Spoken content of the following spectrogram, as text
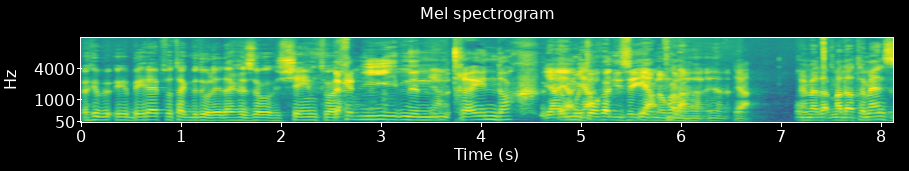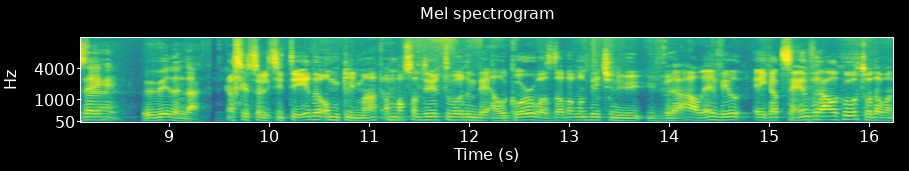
je, je begrijpt wat ik bedoel, hè, dat je zo geshamed wordt. Dat je niet een truiendag Ja, ja, moet ja. organiseren Ja, om... voilà. eh, ja. Ja. En maar dat, maar dat de mensen zeggen, we willen dat. Als je solliciteerde om klimaatambassadeur te worden bij Al Gore, was dat al een beetje uw, uw verhaal. Hè? Veel, je had zijn verhaal gehoord, wat dat wat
